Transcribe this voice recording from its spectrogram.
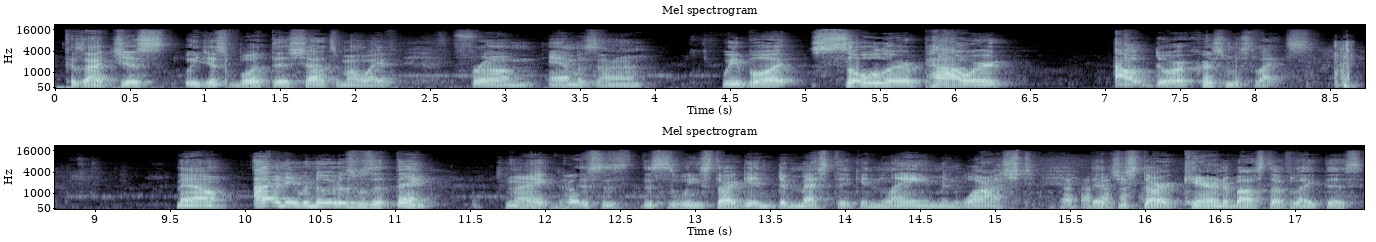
because I just we just bought this. Shout out to my wife from Amazon. We bought solar powered outdoor Christmas lights. Now I didn't even know this was a thing. Like nope. this is this is when you start getting domestic and lame and washed that you start caring about stuff like this.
